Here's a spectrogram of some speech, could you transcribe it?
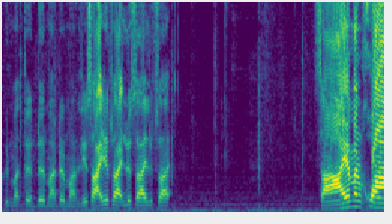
ขึ้นมาเดินเดินมาเดินมาเลี้ยวซ้ายเลี้ยวซ้ายเลี้ยวซ้ายเลี้ยวซ้ายซ้ายมันขวา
